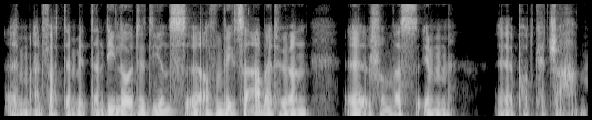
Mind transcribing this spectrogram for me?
Ähm, einfach damit dann die Leute, die uns äh, auf dem Weg zur Arbeit hören, äh, schon was im äh, Podcatcher haben.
